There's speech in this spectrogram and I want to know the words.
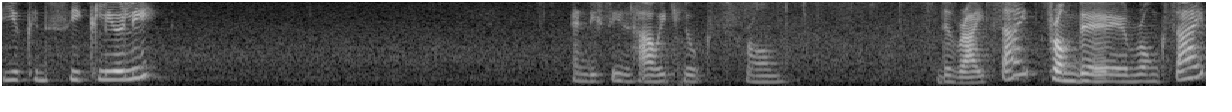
you can see clearly and this is how it looks from the right side from the wrong side.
